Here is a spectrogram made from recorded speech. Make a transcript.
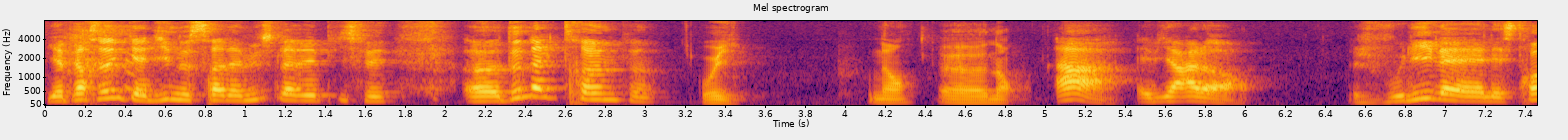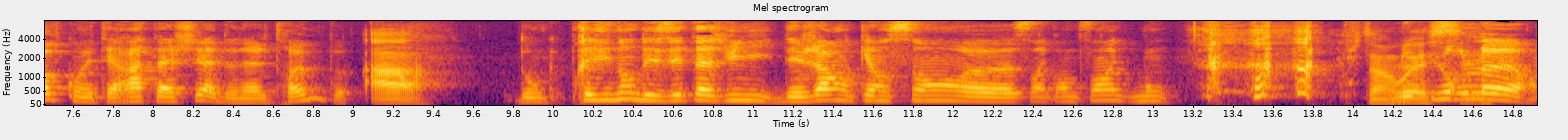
Il y a personne qui a dit Nostradamus l'avait piffé. Euh, Donald Trump. Oui. Non. Euh, non. Ah, eh bien alors, je vous lis les, les strophes qui ont été rattachées à Donald Trump. Ah, Donc, président des États-Unis, déjà en 1555, bon, putain, le ouais. hurleur.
